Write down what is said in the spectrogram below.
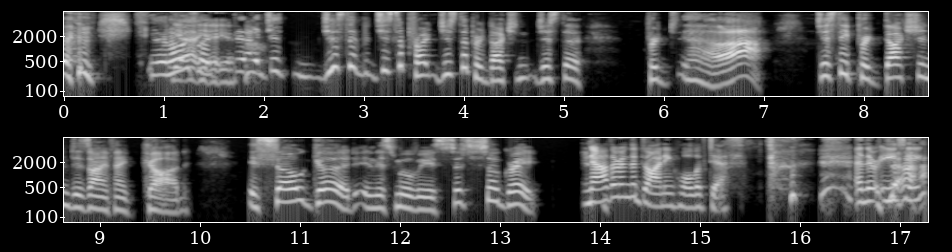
Yeah, it's like yeah, yeah, just just the just the pro, just the production, just the pro, ah, just the production design. Thank God, is so good in this movie. It's such so great. Now they're in the dining hall of death, and they're eating.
